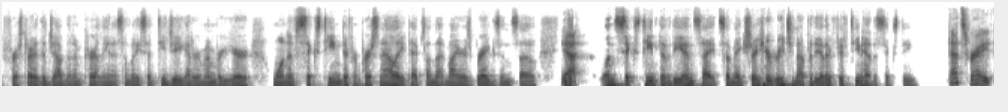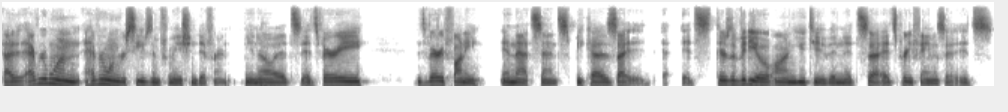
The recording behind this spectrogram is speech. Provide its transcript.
first started the job that i'm currently in is somebody said tj you got to remember you're one of 16 different personality types on that myers-briggs. And so yeah one sixteenth of the insight so make sure you're reaching out for the other 15 out of 16 that's right everyone everyone receives information different you know it's it's very it's very funny in that sense because I, it's there's a video on YouTube and it's uh, it's pretty famous. It's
